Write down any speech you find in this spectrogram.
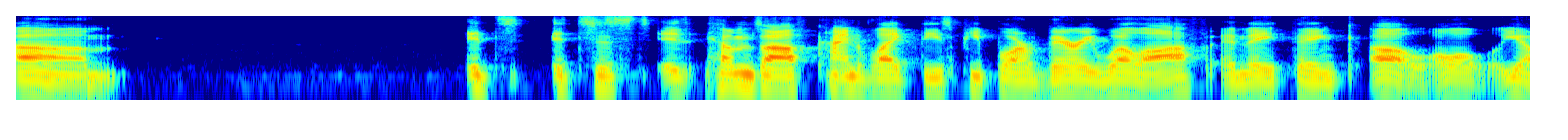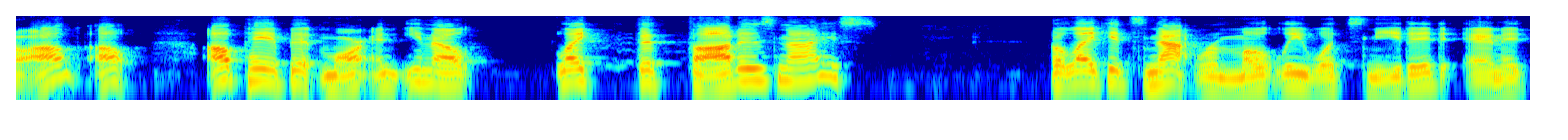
Um it's it's just it comes off kind of like these people are very well off and they think, oh, well, you know, I'll I'll I'll pay a bit more. And you know, like the thought is nice, but like it's not remotely what's needed. And it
